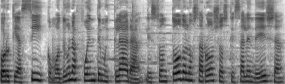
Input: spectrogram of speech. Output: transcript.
porque así como de una fuente muy clara le son todos los arroyos que salen de ella,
